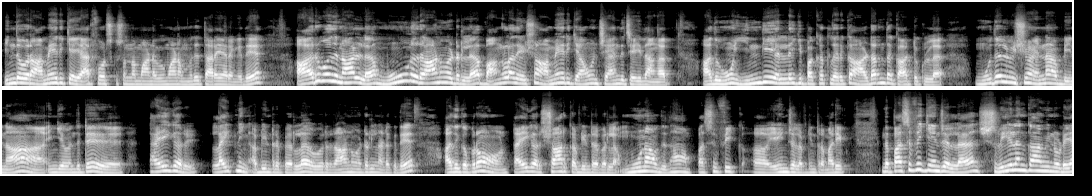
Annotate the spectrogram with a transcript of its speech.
இந்த ஒரு அமெரிக்க ஏர்ஃபோர்ஸ்க்கு சொந்தமான விமானம் வந்து தரையிறங்குது. அறுபது நாளில் மூணு இராணுவரில் பங்களாதேஷும் அமெரிக்காவும் சேர்ந்து செய்தாங்க. அதுவும் இந்திய எல்லைக்கு பக்கத்தில் இருக்க அடர்ந்த காட்டுக்குள்ளே. முதல் விஷயம் என்ன அப்படின்னா இங்கே வந்துட்டு டைகர் லைட்னிங் அப்படின்ற பேரில் ஒரு இராணுவ ட்ரில் நடக்குது. அதுக்கப்புறம் டைகர் ஷார்க் அப்படின்ற பேரில் மூணாவது தான் பசிபிக் ஏஞ்சல் அப்படின்ற மாதிரி. இந்த பசிபிக் ஏஞ்சலில் ஸ்ரீலங்காவினுடைய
